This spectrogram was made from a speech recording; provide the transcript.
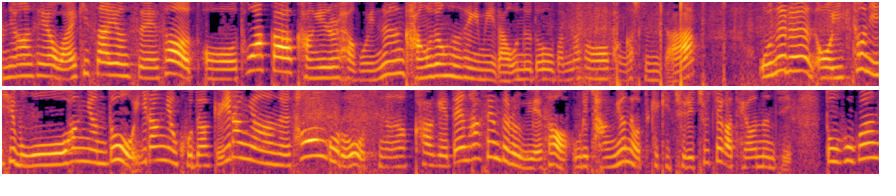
안녕하세요. 와이키 사이언스에서 어, 통합과학 강의를 하고 있는 강우정 선생님입니다. 오늘도 만나서 반갑습니다. 오늘은 2025학년도 1학년 고등학교 1학년을 서원고로 진학하게 된 학생들을 위해서 우리 작년에 어떻게 기출이 출제가 되었는지 또 혹은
